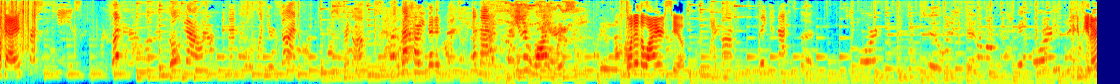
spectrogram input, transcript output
Okay. Press the keys, but go down, and then when you're done, spring up. So that's how you get it. And then these are wires. What do the wires do? Um, they connect the keyboard to the big board. The computer?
